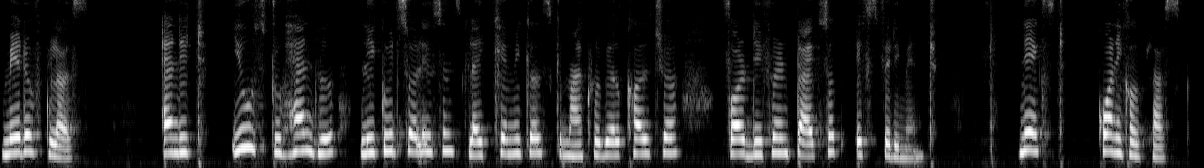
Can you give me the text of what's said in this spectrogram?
made of glass and it used to handle liquid solutions like chemicals, microbial culture for different types of experiment. Next, conical flask.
